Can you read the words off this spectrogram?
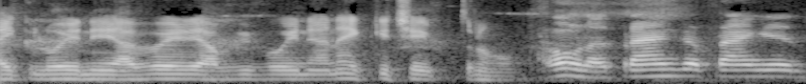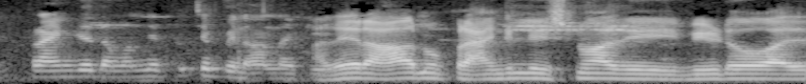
మైకులు పోయినాయి అవి పోయినాయి, అవి పోయినాయి అని ఎక్కి చెప్తున్నావు. అవును? అది ప్రాంక్ ప్రాంక్ ప్రాంక్ చేద్దామని చెప్పి చెప్పిన అన్నకి? అదే రా నువ్వు ప్రాంకులు చేసినావు అది వీడియో అది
